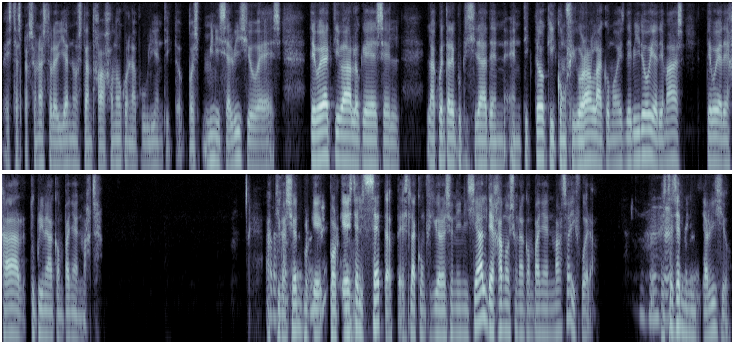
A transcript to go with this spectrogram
estas personas todavía no están trabajando con la publicidad en TikTok. Pues mini servicio es, te voy a activar lo que es el, la cuenta de publicidad en, en TikTok y configurarla como es debido y además te voy a dejar tu primera campaña en marcha. Activación porque, porque es el setup, es la configuración inicial, dejamos una campaña en marcha y fuera. Este es el mini servicio.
